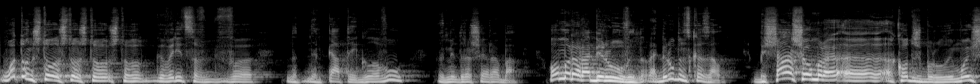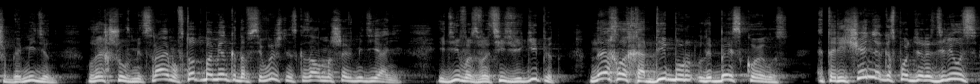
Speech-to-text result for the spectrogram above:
вот он что, что, что, что говорится в, на, на пятой главу в Мидраше Раба. Омара Раби Рувен. Раби Рувен сказал, Бешаш Омара э, Акодыш Бурул и Мойша Бемидин Лехшу в Мицраима в тот момент, когда Всевышний сказал Маше в Медьяне, иди возвратись в Египет, Нехла Хадибур Либейс Койлус. Это речение Господне разделилось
